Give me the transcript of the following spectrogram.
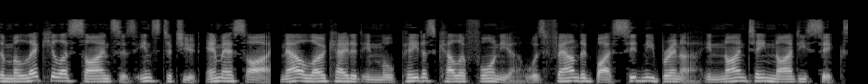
The Molecular Sciences Institute MSI, now located in Milpitas, California was founded by Sidney Brenner in 1996.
